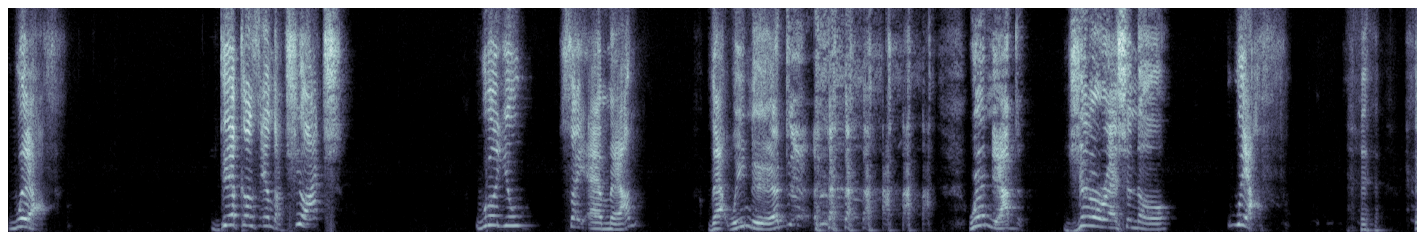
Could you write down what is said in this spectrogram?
wealth. Deacons in the church Will you say amen? That we need, we need generational wealth.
